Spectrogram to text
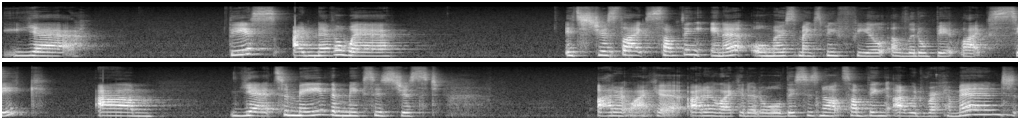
yeah. This, I never wear. It's just like something in it almost makes me feel a little bit like sick. Um, yeah, to me, the mix is just, I don't like it. I don't like it at all. This is not something I would recommend.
